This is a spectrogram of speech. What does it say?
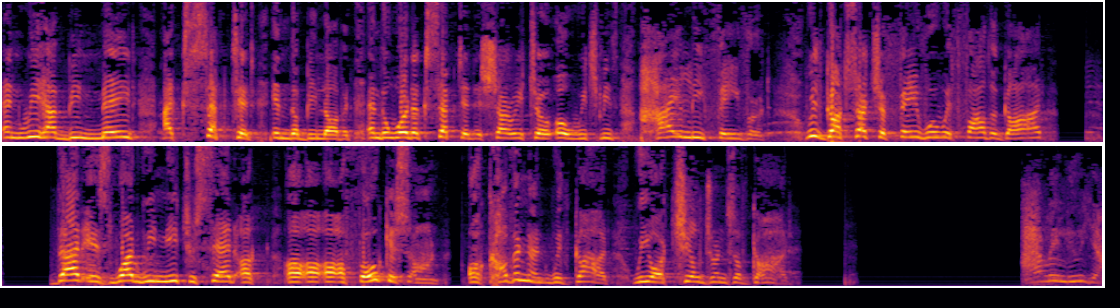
and we have been made accepted in the beloved. And the word accepted is charito, which means highly favored. We've got such a favor with Father God. That is what we need to set a focus on. Our covenant with God. We are children of God. Hallelujah.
